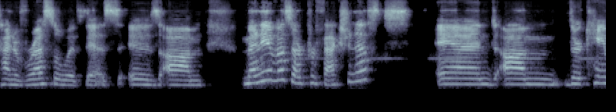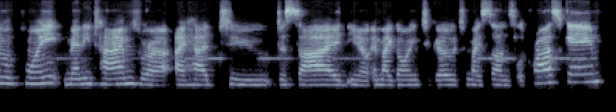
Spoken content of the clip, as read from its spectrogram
kind of wrestle with this. Is um, many of us are perfectionists, and um, there came a point many times where I had to decide, you know, am I going to go to my son's lacrosse game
